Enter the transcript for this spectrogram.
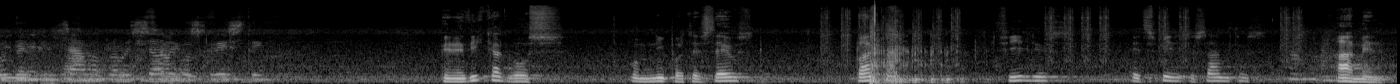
Ut beneficiamo promissionibus Christi, benedicat vos, omnipotens Deus, Pater, Filius et Spiritus Sanctus. Amen.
